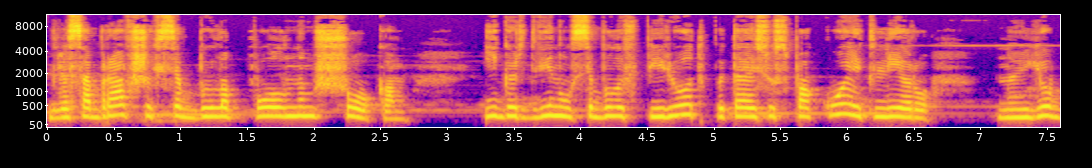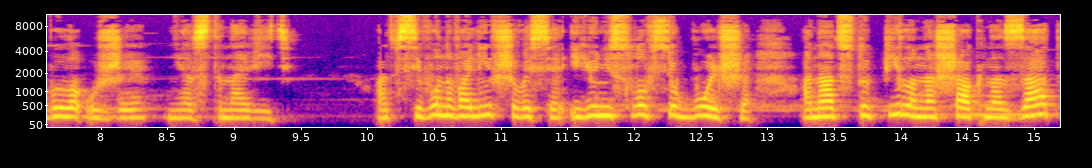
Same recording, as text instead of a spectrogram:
для собравшихся было полным шоком. Игорь двинулся было вперед, пытаясь успокоить Леру, но ее было уже не остановить. От всего навалившегося ее несло все больше. Она отступила на шаг назад,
